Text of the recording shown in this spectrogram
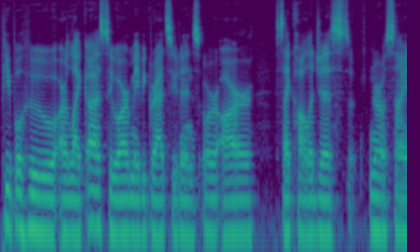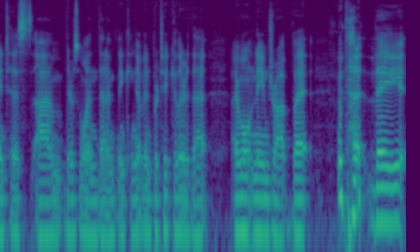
people who are like us, who are maybe grad students or are psychologists, neuroscientists. Um, there's one that I'm thinking of in particular that I won't name drop, but that they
